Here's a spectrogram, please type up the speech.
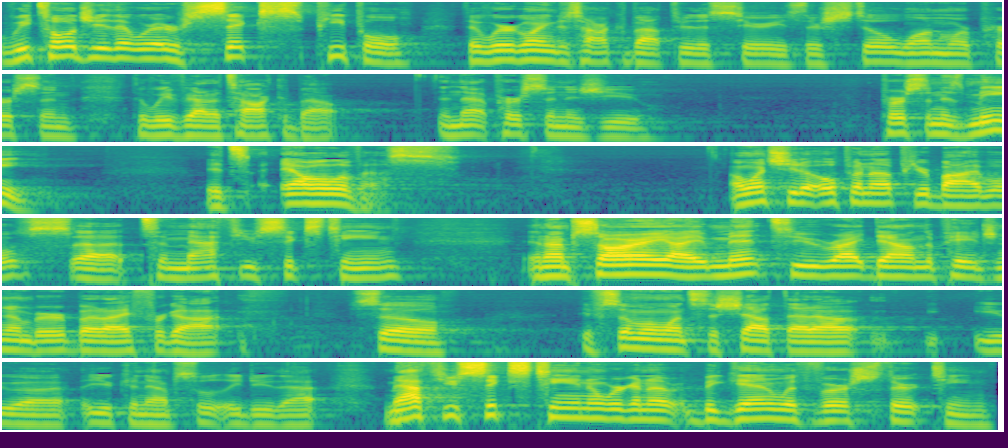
We told you that we're six people that we're going to talk about through this series. There's still one more person that we've got to talk about, and that person is you. Person is me. It's all of us. I want you to open up your Bibles uh, to Matthew 16. And I'm sorry, I meant to write down the page number, but I forgot. So if someone wants to shout that out, you, uh, you can absolutely do that. Matthew 16, and we're going to begin with verse 13.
